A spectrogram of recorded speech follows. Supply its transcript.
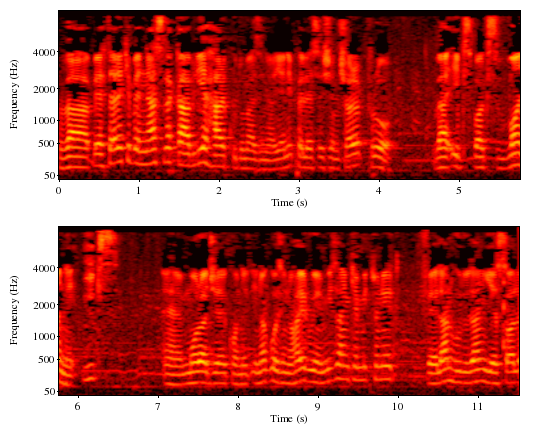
و بهتره که به نسل قبلی هر کدوم از اینا یعنی PlayStation 4 Pro و Xbox One X مراجعه کنید. اینا گزینه های روی میزن که می‌تونید فعلا حدودا یه سال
